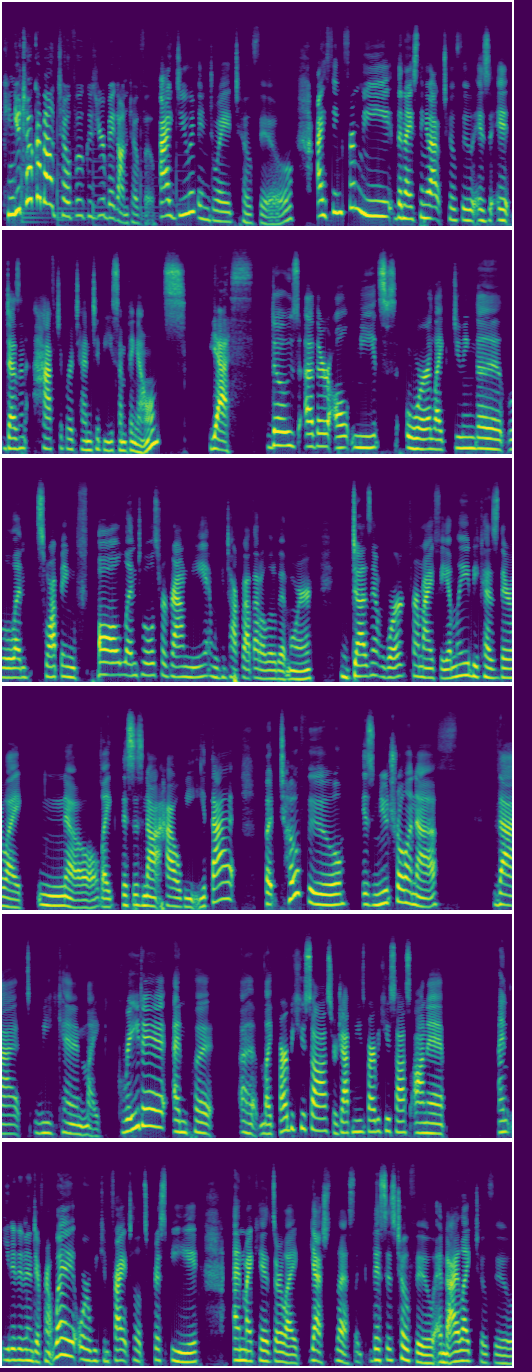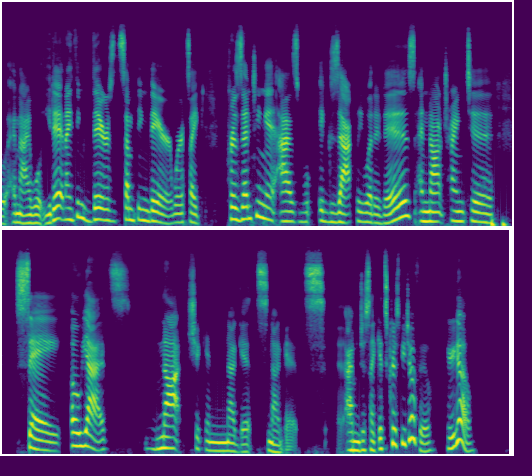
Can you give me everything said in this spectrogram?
Can you talk about tofu? Because you're big on tofu. I do enjoy tofu. I think for me, the nice thing about tofu is it doesn't have to pretend to be something else. Yes. Those other alt meats or like doing the lent swapping f- all lentils for ground meat, and we can talk about that a little bit more, doesn't work for my family because they're like, no, like this is not how we eat that. But tofu is neutral enough that we can like grate it and put uh, like barbecue sauce or Japanese barbecue sauce on it and eat it in a different way, or we can fry it till it's crispy. And my kids are like, yes, Les, like this is tofu and I like tofu and I will eat it. And I think there's something there where it's like presenting it as exactly what it is and not trying to say, oh, yeah, it's not chicken nuggets, nuggets. I'm just like, it's crispy tofu. Here you go.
